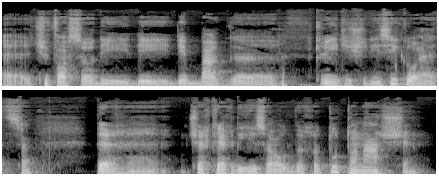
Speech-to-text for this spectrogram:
eh, ci fossero dei, dei, dei, bug eh, critici di sicurezza per eh, cercare di risolverlo. Tutto nasce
